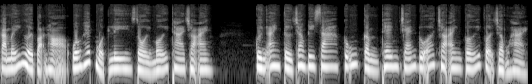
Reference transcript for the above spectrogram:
Cả mấy người bọn họ uống hết một ly rồi mới tha cho anh. Quỳnh Anh từ trong đi ra cũng cầm thêm chén đũa cho anh với vợ chồng Hải.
